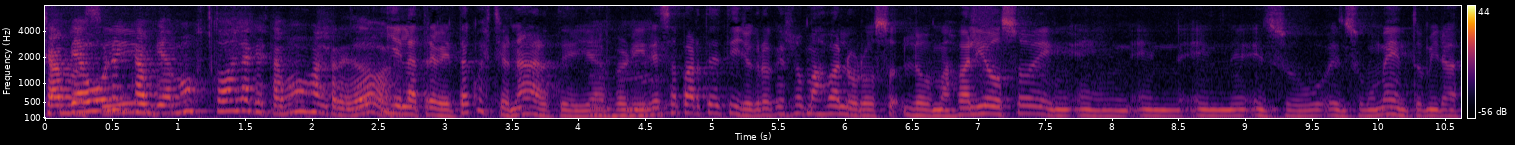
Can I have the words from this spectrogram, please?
cambia una y cambiamos todas las que estamos alrededor. Y el atreverte a cuestionarte y a abrir esa parte de ti, yo creo que es lo más valoroso, lo más valioso en, en, en, en, su, en su momento. Mira,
